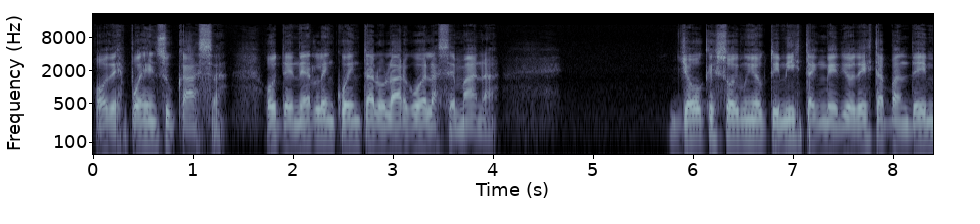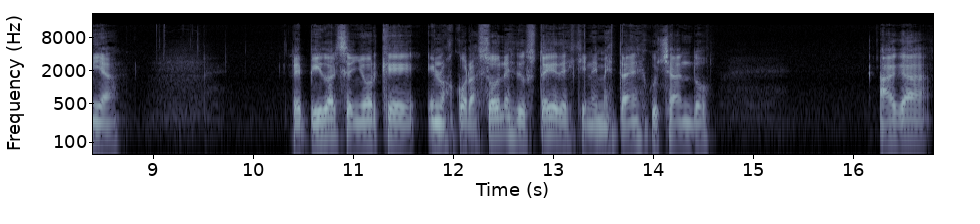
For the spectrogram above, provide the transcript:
o después en su casa o tenerla en cuenta a lo largo de la semana. Yo que soy muy optimista en medio de esta pandemia, le pido al Señor que en los corazones de ustedes, quienes me están escuchando, haga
